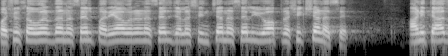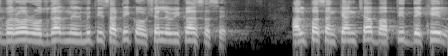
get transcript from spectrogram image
पशुसंवर्धन असेल पर्यावरण असेल जलसिंचन असेल युवा प्रशिक्षण असेल आणि त्याचबरोबर रोजगार निर्मितीसाठी कौशल्य विकास असेल अल्पसंख्याकच्या बाबतीत देखील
